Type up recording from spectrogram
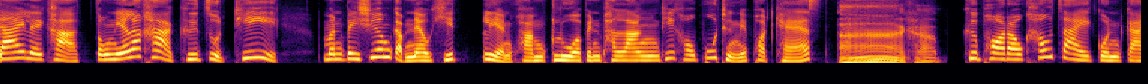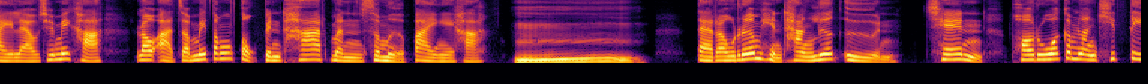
ได้เลยค่ะ ตรงนี้ล่ะค่ะ คือจุดที่มันไปเชื่อมกับแนวคิด เปลี่ยนความกลัวเป็นพลังที่เขาพูดถึงในพอดแคสต์อ่าครับ คือพอเราเข้าใจกลไกแล้วใช่ไหมคะ เราอาจจะไม่ต้องตกเป็นทาสมันเสมอไปไงคะอืมแต่เราเริ่มเห็นทางเลือกอื่น เช่น พอรู้ว่ากำลังคิดตี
